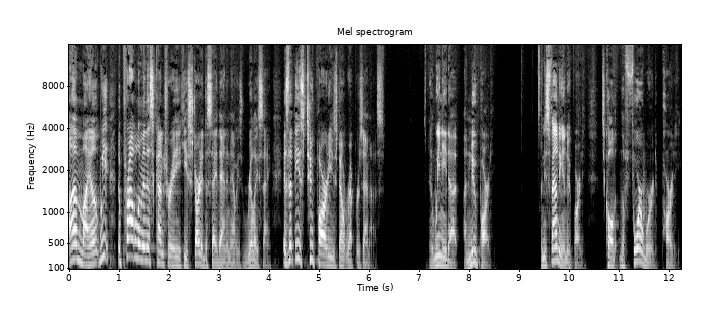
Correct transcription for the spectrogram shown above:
I'm my own we the problem in this country he started to say then and now he's really saying is that these two parties don't represent us. And we need a, a new party. And he's founding a new party. It's called the forward party.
